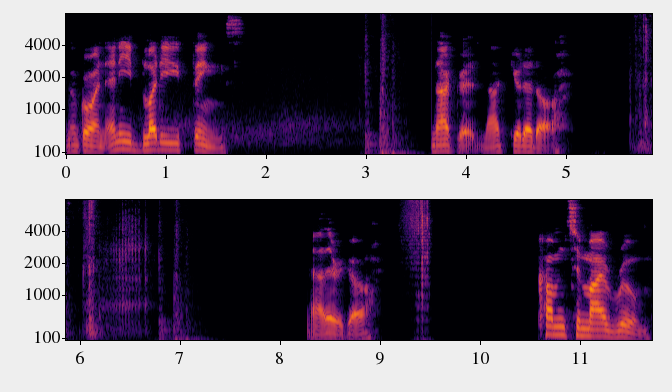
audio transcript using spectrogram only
Don't go on any bloody things. Not good. Not good at all. Ah, there we go. Come to my room.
